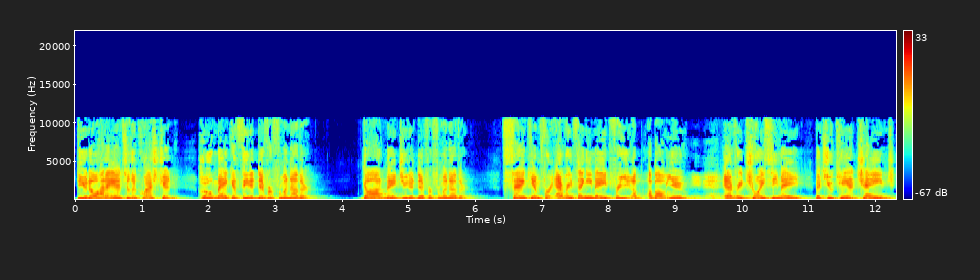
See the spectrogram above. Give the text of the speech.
Do you know how to answer the question? Who maketh thee to differ from another? God made you to differ from another. Thank Him for everything He made for you, about you. Amen. Every choice He made that you can't change.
